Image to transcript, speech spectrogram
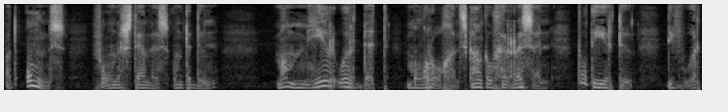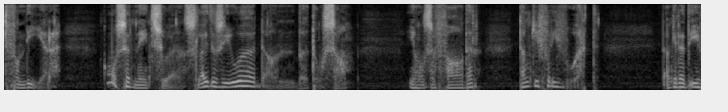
wat ons veronderstel is om te doen. Maar meer oor dit môreoggend skakel gerus in tot hier toe die woord van die Here. Kom ons sit net so, sluit ons die oë dan bid ons saam. Hemelse Vader, dankie vir die woord. Dankie dat u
